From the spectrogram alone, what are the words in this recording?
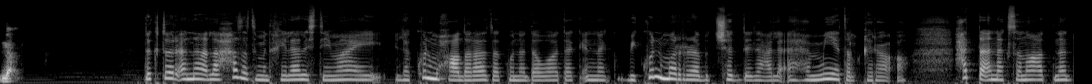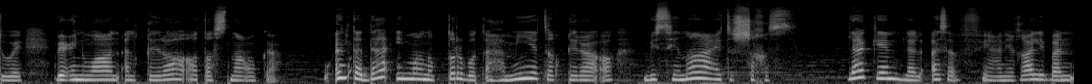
نعم. دكتور أنا لاحظت من خلال استماعي لكل محاضراتك وندواتك أنك بكل مرة بتشدد على أهمية القراءة حتى أنك صنعت ندوة بعنوان القراءة تصنعك وأنت دائما بتربط أهمية القراءة بصناعة الشخص لكن للأسف يعني غالبا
